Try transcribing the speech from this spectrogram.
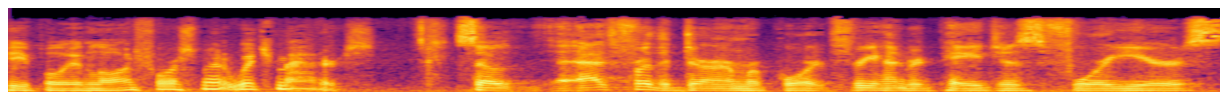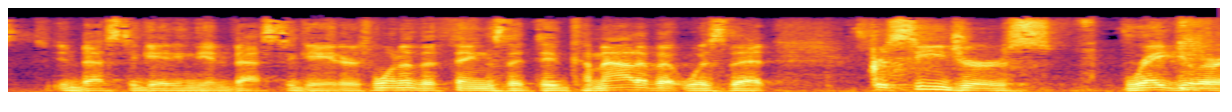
People in law enforcement, which matters. So, as for the Durham report, 300 pages, four years investigating the investigators. One of the things that did come out of it was that procedures, regular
